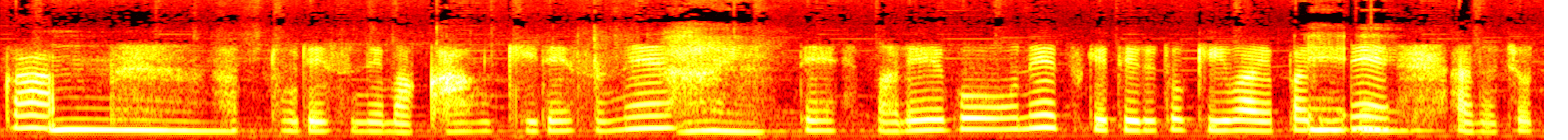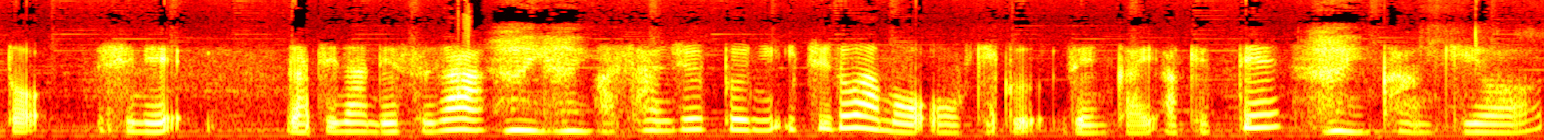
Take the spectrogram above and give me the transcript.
か、うん、あとですね、まあ、換気ですね、はい、でまあ、冷房を、ね、つけてるときはやっぱりね、ええ、あのちょっと閉めがちなんですが、はいはい。まあ、30分に一度はもう大きく全開開けてはい。換気を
